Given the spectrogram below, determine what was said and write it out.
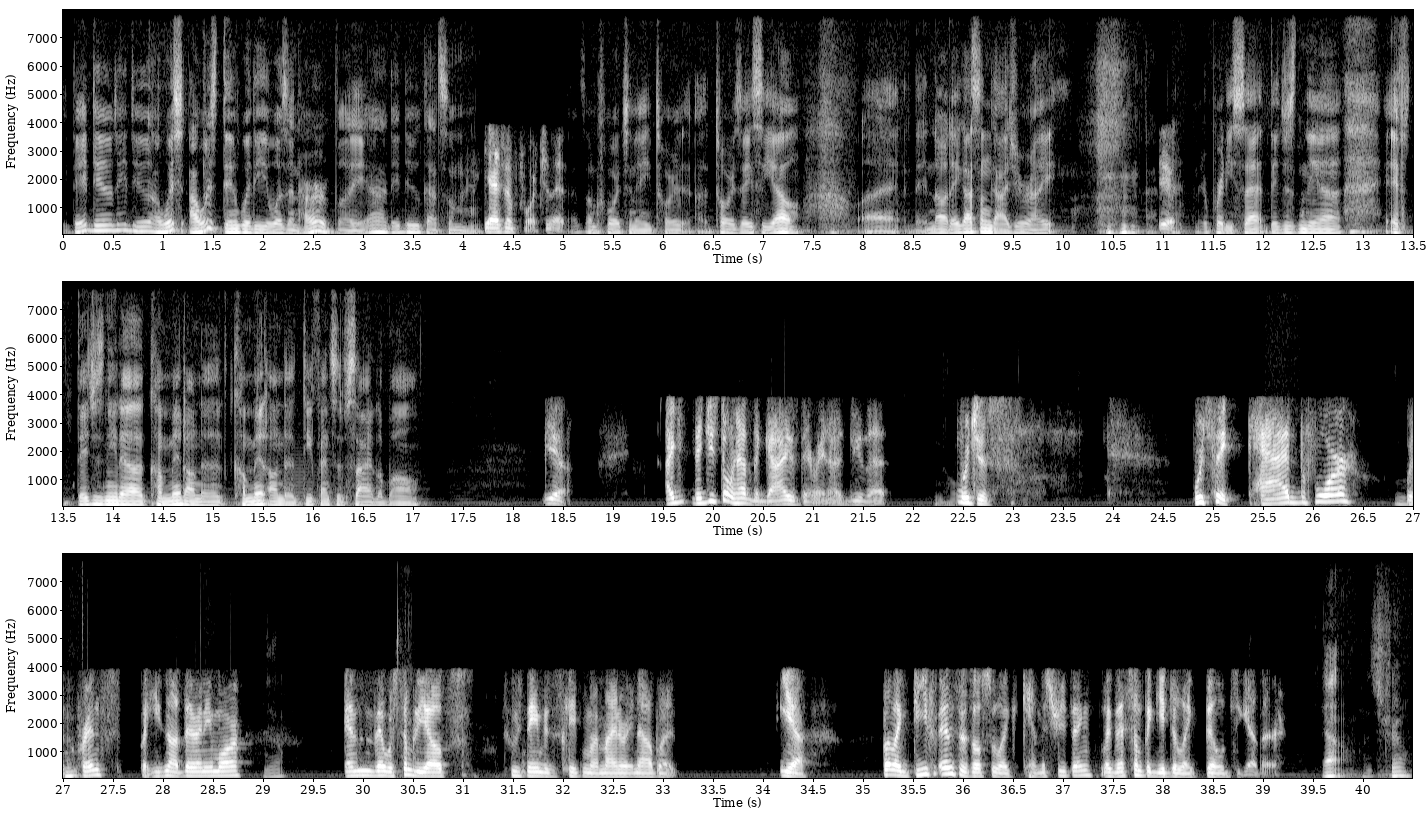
They do. They do. I wish. I wish Dinwiddie wasn't hurt, but yeah, they do got some. Yeah, it's unfortunate. That's unfortunate tore, uh, towards ACL. But they, no, they got some guys. You're right. Yeah. they're pretty set. They just need a, if they just need a commit on the commit on the defensive side of the ball. Yeah. I they just don't have the guys there right now to do that, which is which they had before with Mhm. Prince, but he's not there anymore. And there was somebody else whose name is escaping my mind right now, but yeah. But like defense is also like a chemistry thing. Like that's something you have to like build together. Yeah, that's true.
